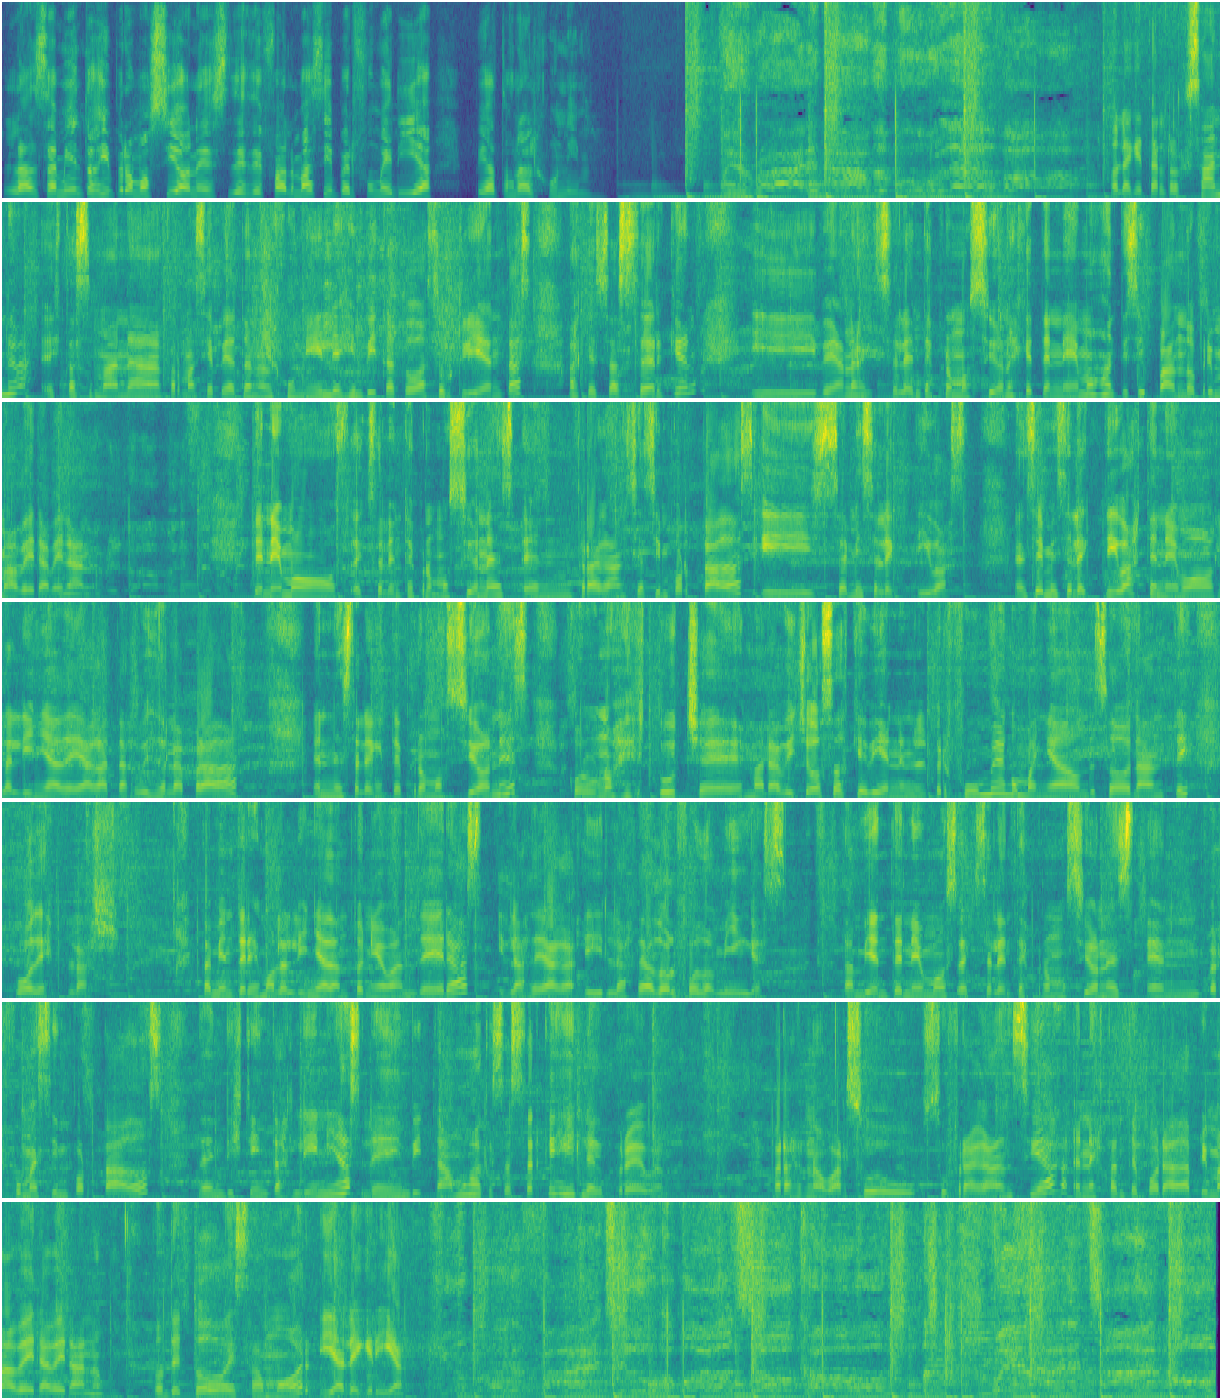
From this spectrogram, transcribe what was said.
Lanzamientos y promociones desde Farmacia y Perfumería Peatonal Junín. Hola, ¿qué tal Roxana? Esta semana Farmacia Peatonal Junín les invita a todas sus clientas a que se acerquen y vean las excelentes promociones que tenemos anticipando primavera-verano. Tenemos excelentes promociones en fragancias importadas y semiselectivas. En semiselectivas tenemos la línea de Ágata Ruiz de la Prada en excelentes promociones con unos estuches maravillosos que vienen el perfume acompañado de un desodorante Body Splash. También tenemos la línea de Antonio Banderas y las de, y las de Adolfo Domínguez. También tenemos excelentes promociones en perfumes importados en distintas líneas. Les invitamos a que se acerquen y le prueben para renovar su, su fragancia en esta temporada primavera-verano, donde todo es amor y alegría.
